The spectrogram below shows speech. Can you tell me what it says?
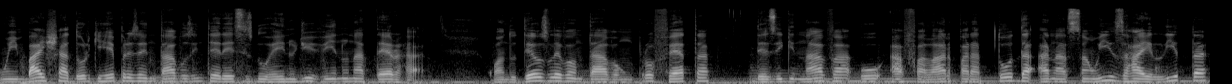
um embaixador que representava os interesses do reino divino na terra. Quando Deus levantava um profeta, designava-o a falar para toda a nação israelita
